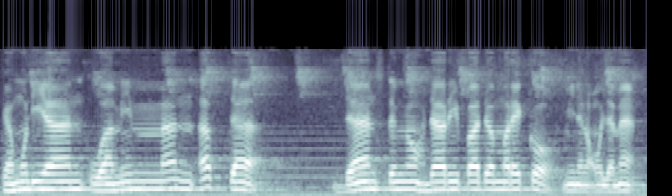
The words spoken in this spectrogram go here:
Kemudian wa mimman afta dan setengah daripada mereka minal ulama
